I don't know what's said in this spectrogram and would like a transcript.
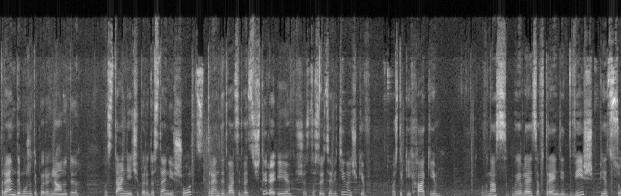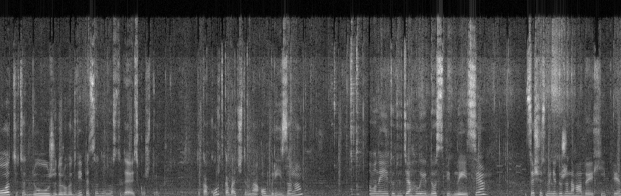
тренди, можете переглянути останній чи передостанній шортс, тренди 2024. І що стосується відтіночків, ось такий хакі в нас виявляється в тренді. 2500, це дуже дорого, 2599 коштує. Така куртка, бачите, вона обрізана. Вони її тут вдягли до спідниці. Це щось мені дуже нагадує хіппі,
